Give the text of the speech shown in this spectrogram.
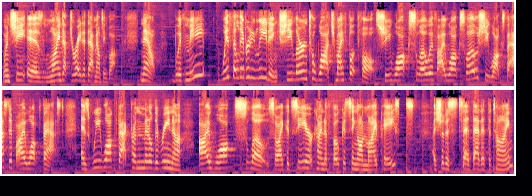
when she is lined up right at that mounting block. Now, with me, with the Liberty leading, she learned to watch my footfalls. She walks slow if I walk slow. She walks fast if I walk fast. As we walked back from the middle of the arena, I walked slow so I could see her kind of focusing on my pace. I should have said that at the time.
